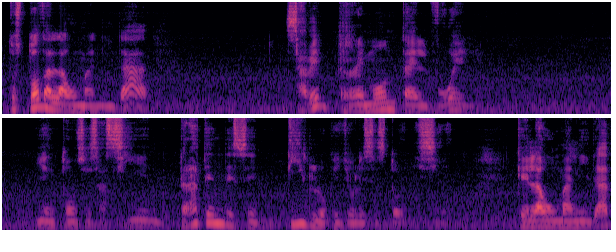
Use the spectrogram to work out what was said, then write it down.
Entonces toda la humanidad, ¿saben? Remonta el vuelo. Y entonces asciende. Traten de sentir lo que yo les estoy diciendo. Que la humanidad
